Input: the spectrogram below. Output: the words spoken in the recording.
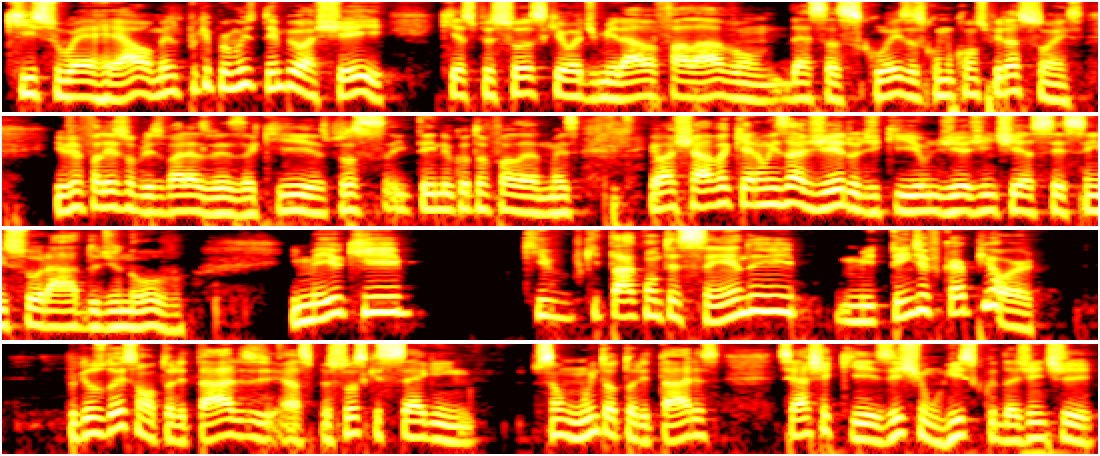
Que isso é real mesmo? Porque por muito tempo eu achei que as pessoas que eu admirava falavam dessas coisas como conspirações. Eu já falei sobre isso várias vezes aqui, as pessoas entendem o que eu tô falando, mas eu achava que era um exagero de que um dia a gente ia ser censurado de novo. E meio que. que, que tá acontecendo e me tende a ficar pior. Porque os dois são autoritários, as pessoas que seguem são muito autoritárias. Você acha que existe um risco da gente,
